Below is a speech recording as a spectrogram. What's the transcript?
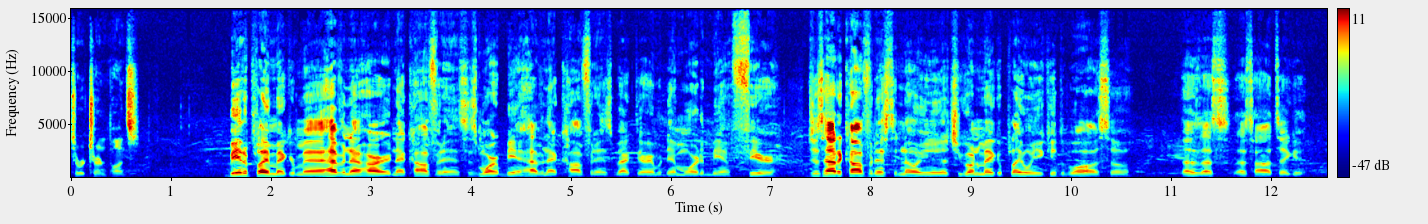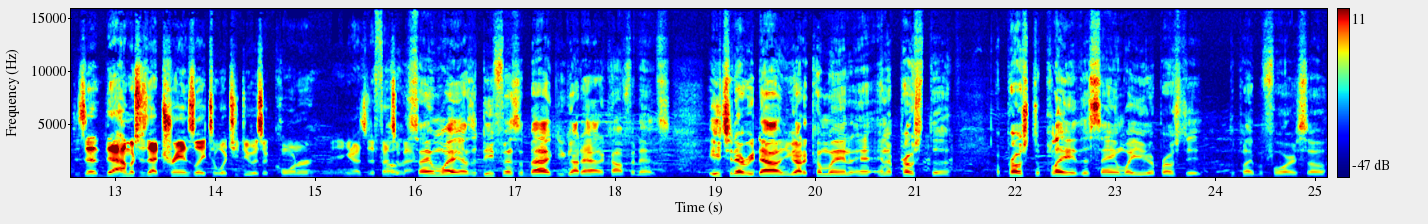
to return punts? being a playmaker, man, having that heart and that confidence. It's more being having that confidence back there, but then more than being fear. Just have the confidence to know, you know, that you're going to make a play when you get the ball. So that's that's that's how I take it. Does that, that, how much does that translate to what you do as a corner, you know, as a defensive oh, back? Same way. As a defensive back, you got to have the confidence. Each and every down, you got to come in and, and approach the approach the play the same way you approached it the play before. So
